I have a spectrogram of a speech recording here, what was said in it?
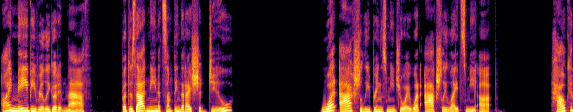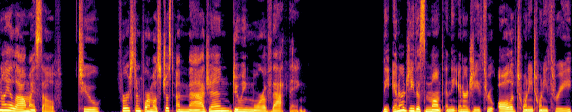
I may be really good at math, but does that mean it's something that I should do? What actually brings me joy? What actually lights me up? How can I allow myself to, first and foremost, just imagine doing more of that thing? The energy this month and the energy through all of 2023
